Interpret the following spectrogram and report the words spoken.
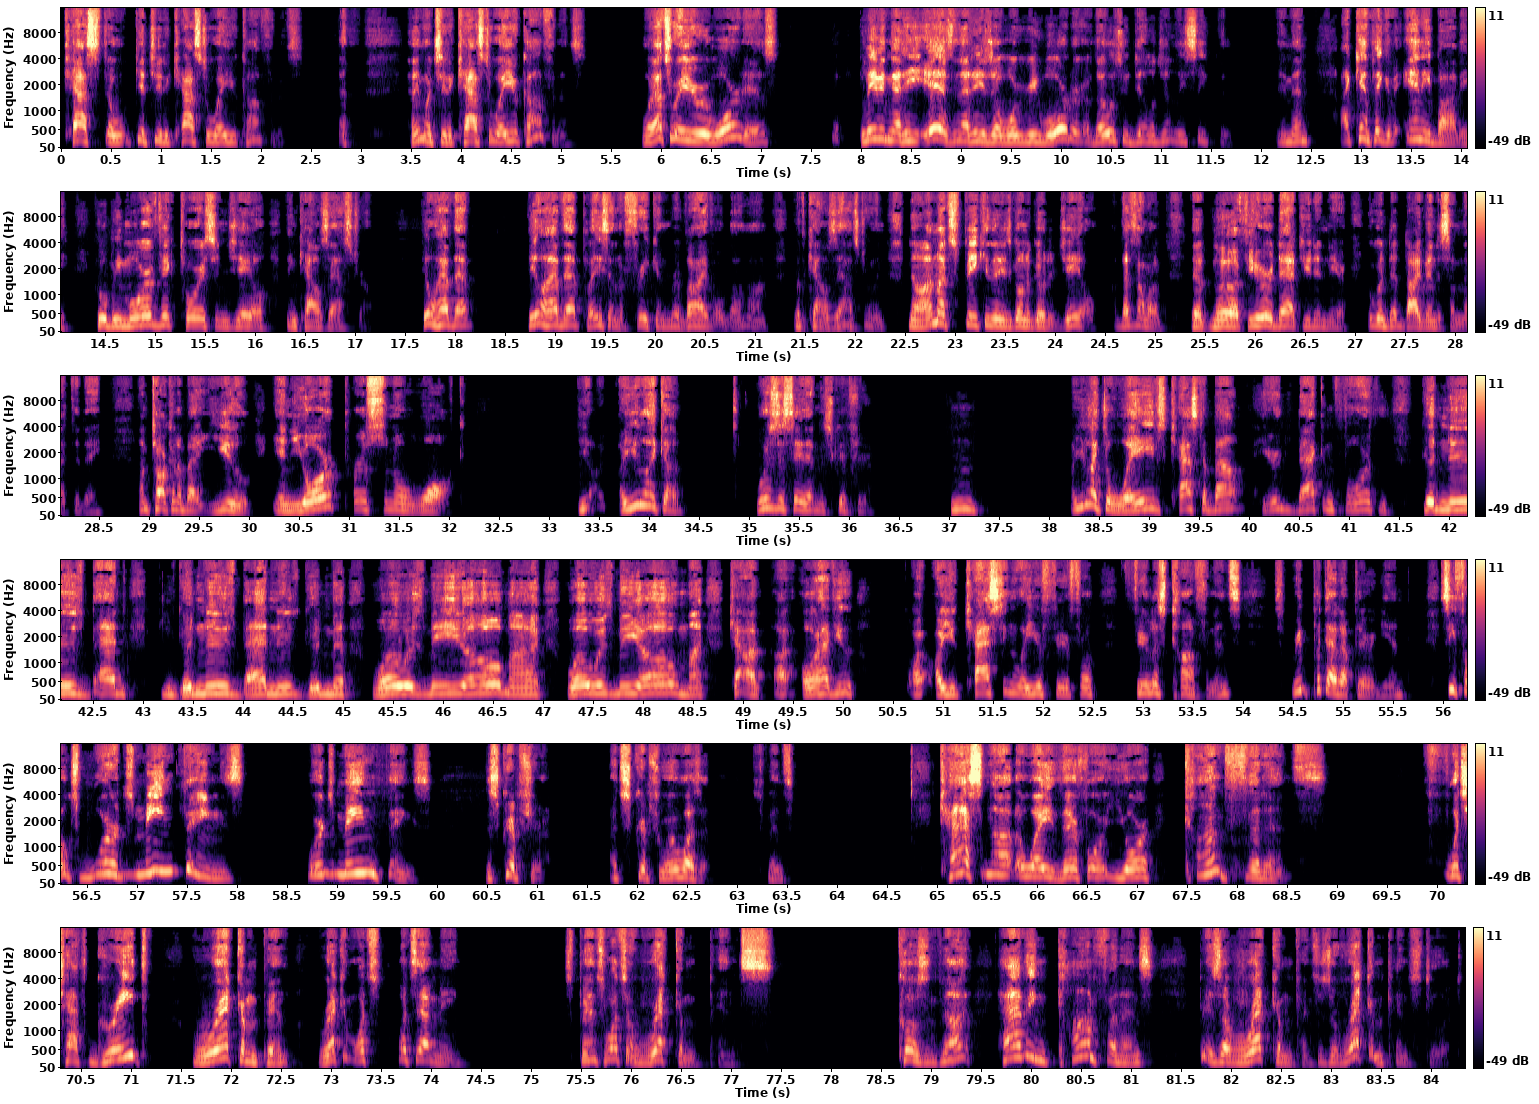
cast, get you to cast away your confidence. he wants you to cast away your confidence. Well, that's where your reward is. Believing that he is and that he's a rewarder of those who diligently seek Him. Amen. I can't think of anybody who will be more victorious in jail than Cal Zastrow. He'll have that he'll have that place in a freaking revival going on with Cal Zastrow. And no, I'm not speaking that he's going to go to jail. That's not what I'm. No, if you heard that, you didn't hear. We're going to dive into some of that today. I'm talking about you in your personal walk. Are you like a where does it say that in the scripture? Hmm. Are you like the waves cast about here, back and forth, and good news, bad, good news, bad news, good news. Woe is me, oh my! Woe is me, oh my! Uh, uh, or have you? Are, are you casting away your fearful, fearless confidence? Put that up there again. See, folks, words mean things. Words mean things. The scripture. That scripture. Where was it, Spence? Cast not away, therefore, your confidence, which hath great recompense. Recom- what's what's that mean? Spence, what's a recompense? Because not having confidence is a recompense. There's a recompense to it.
